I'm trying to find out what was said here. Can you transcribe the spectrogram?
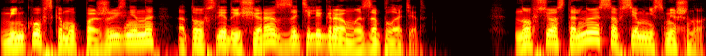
Меньковскому пожизненно, а то в следующий раз за телеграммы заплатят. Но все остальное совсем не смешно.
